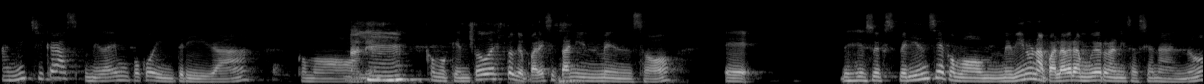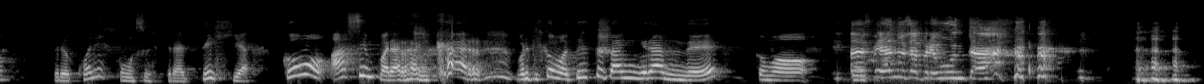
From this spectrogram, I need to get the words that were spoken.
A mí, chicas, me da un poco de intriga, como, como que en todo esto que parece tan inmenso, eh, desde su experiencia, como me viene una palabra muy organizacional, ¿no? Pero ¿cuál es como su estrategia? ¿Cómo hacen para arrancar? Porque es como esto tan grande, como... Estaba esperando esa pregunta.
